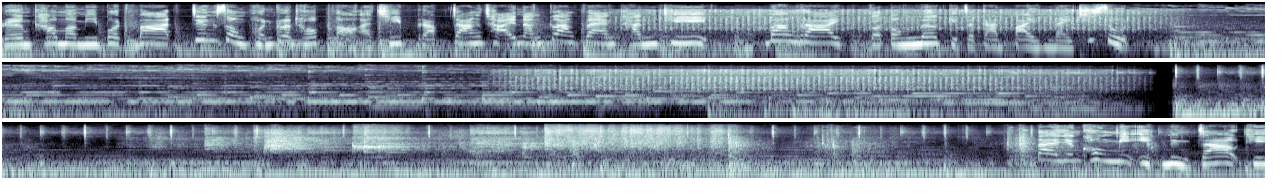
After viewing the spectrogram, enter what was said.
เริ่มเข้ามามีบทบาท จึงส่งผลกระทบต่ออาชีพรับจ้างฉายหนังกลางแปลงทันที บางรายก็ต้องเลิกกิจการไปในที่สุด หนึ่งเจ้าที่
